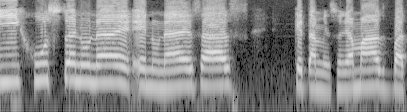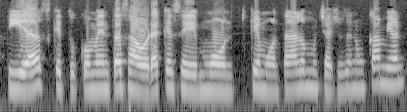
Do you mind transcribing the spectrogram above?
y justo en una de, una de esas que también son llamadas batidas que tú comentas ahora que se que montan a los muchachos en un camión,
